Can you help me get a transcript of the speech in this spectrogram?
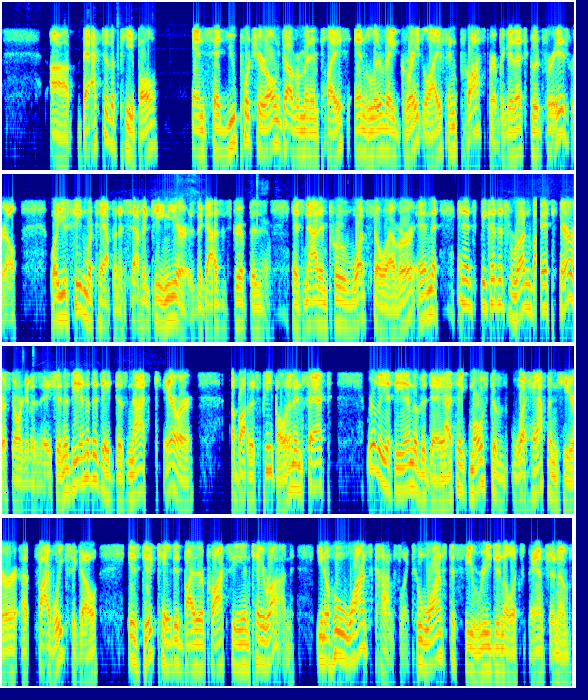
uh, back to the people and said, "You put your own government in place and live a great life and prosper because that's good for Israel." Well, you've seen what's happened in 17 years. The Gaza Strip is, has not improved whatsoever, and and it's because it's run by a terrorist organization. At the end of the day, does not care about its people, and in fact, really, at the end of the day, I think most of what happened here uh, five weeks ago is dictated by their proxy in Tehran. You know, who wants conflict? Who wants to see regional expansion of?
